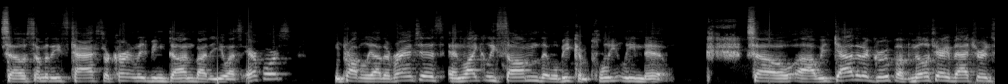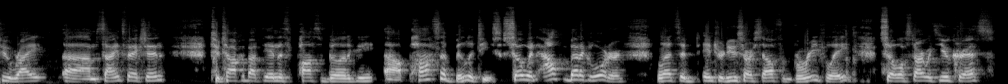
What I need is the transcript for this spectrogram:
So some of these tasks are currently being done by the U.S. Air Force and probably other branches, and likely some that will be completely new. So uh, we've gathered a group of military veterans who write um, science fiction to talk about the endless possibility uh, possibilities. So in alphabetical order, let's uh, introduce ourselves briefly. So we'll start with you, Chris.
